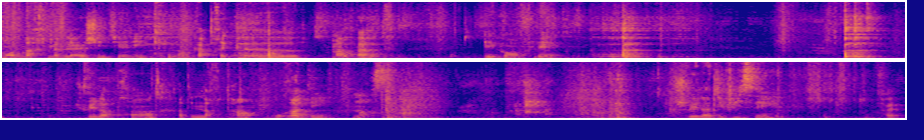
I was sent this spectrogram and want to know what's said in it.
من مور ما خمر العجين ديالي دونك ابخي كو ما بات اي غونفلي جو في لا بروندر غادي ناخذها وغادي نقسمها je vais la diviser en fait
